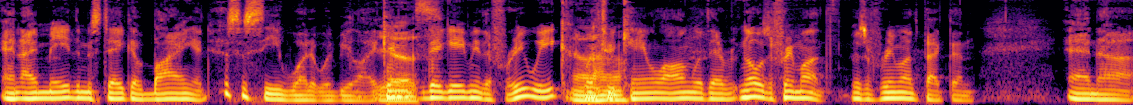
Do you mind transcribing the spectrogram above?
And I made the mistake of buying it just to see what it would be like. And they gave me the free week, which Uh-huh. came along with every. No, it was a free month. It was a free month back then. And uh,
